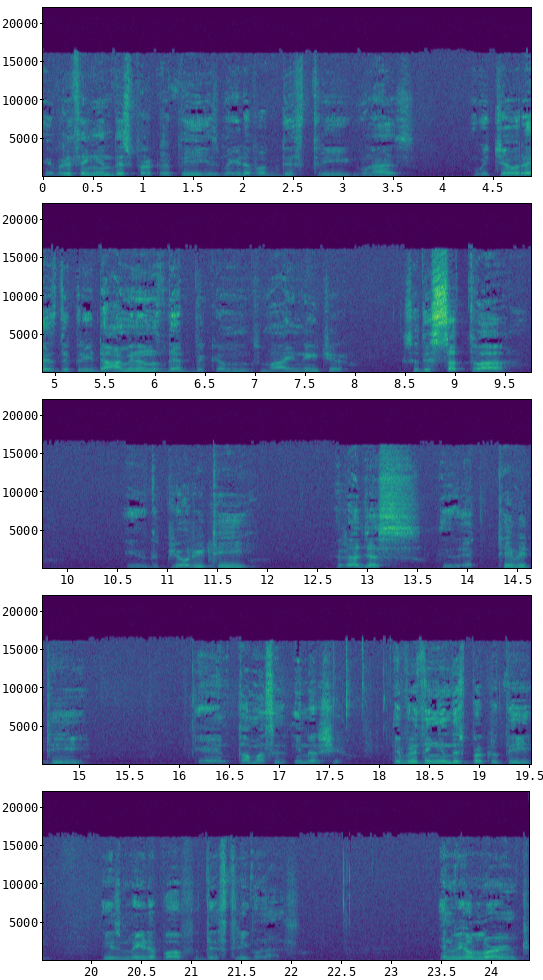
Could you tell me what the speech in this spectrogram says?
Everything in this Prakriti is made up of these three gunas. Whichever has the predominance, that becomes my nature. So the Sattva is the purity, Rajas is activity, and tamas is inertia. Everything in this prakriti is made up of these three gunas. And we have learned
